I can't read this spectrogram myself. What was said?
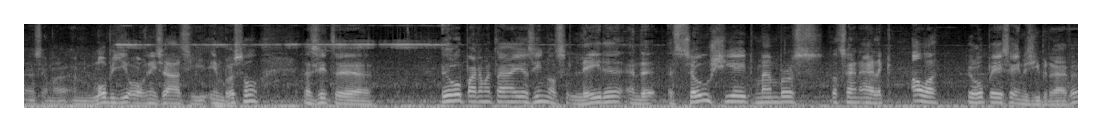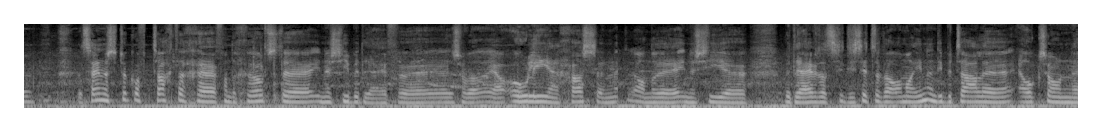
Uh, zeg maar een lobbyorganisatie in Brussel. Daar zitten Europarlementariërs in als leden en de associate members. Dat zijn eigenlijk alle Europese energiebedrijven. Dat zijn een stuk of tachtig uh, van de grootste energiebedrijven. Uh, zowel ja, olie en gas en andere energiebedrijven. Dat, die zitten er allemaal in en die betalen elk zo'n uh,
